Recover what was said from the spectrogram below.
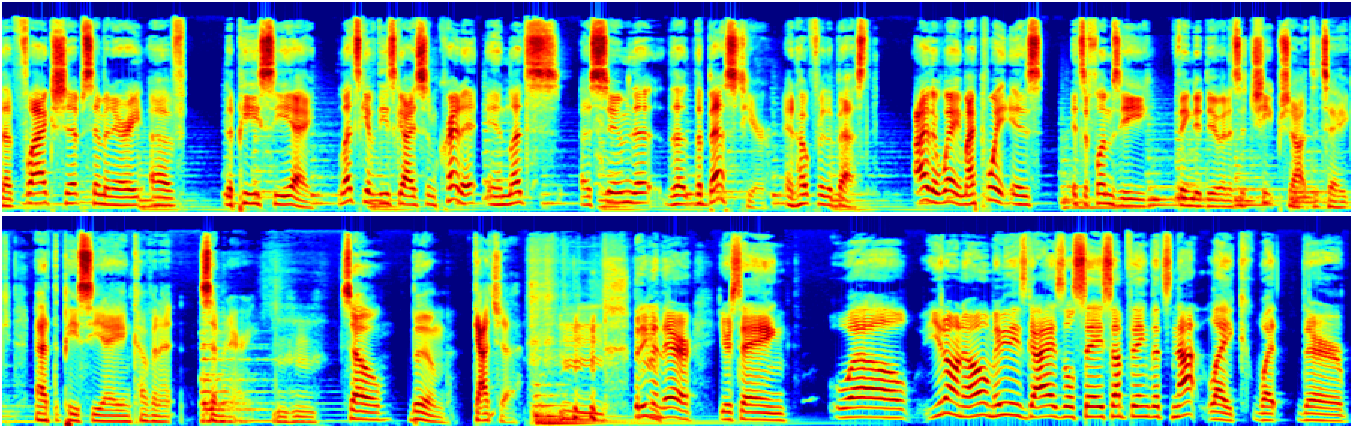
the flagship seminary of the PCA. Let's give these guys some credit and let's assume the, the, the best here and hope for the best. Either way, my point is it's a flimsy thing to do and it's a cheap shot to take at the PCA and Covenant Seminary. hmm So, boom, gotcha. But even there, you're saying, well, you don't know. Maybe these guys will say something that's not like what their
